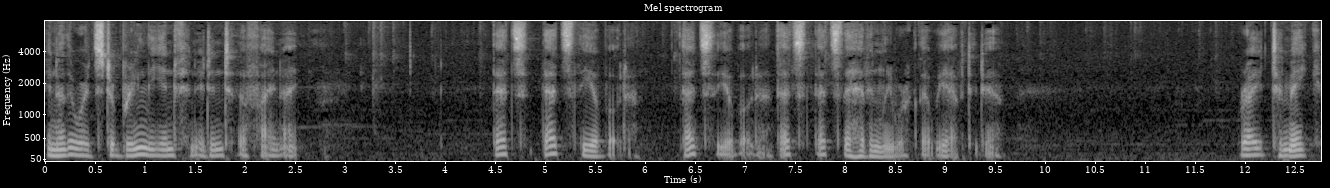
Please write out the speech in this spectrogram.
In other words, to bring the infinite into the finite. That's that's the avoda. That's the avoda. That's that's the heavenly work that we have to do. Right? To make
